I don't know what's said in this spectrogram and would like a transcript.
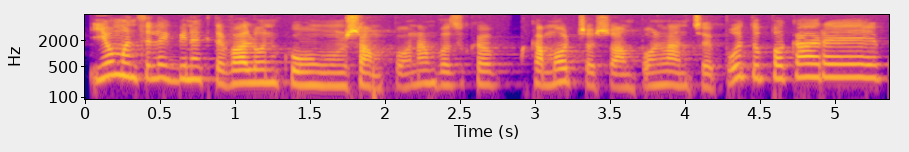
eu mă înțeleg bine câteva luni cu un șampon. Am văzut că cam orice șampon la început, după care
